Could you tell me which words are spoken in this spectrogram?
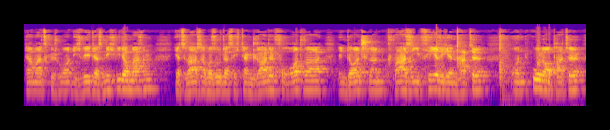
damals geschworen, ich will das nicht wieder machen. Jetzt war es aber so, dass ich dann gerade vor Ort war in Deutschland, quasi Ferien hatte und Urlaub hatte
